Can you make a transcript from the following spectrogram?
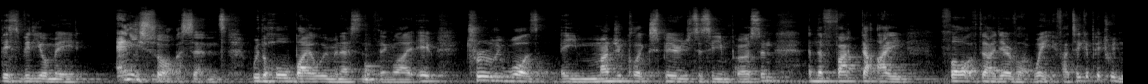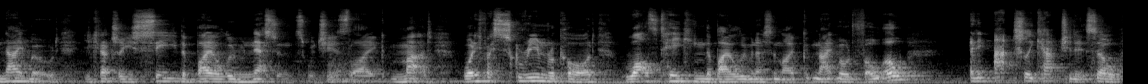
this video made any sort of sense with the whole bioluminescent thing. Like, it truly was a magical experience to see in person. And the fact that I thought of the idea of like, wait, if I take a picture with night mode, you can actually see the bioluminescence, which is like mad. What if I screen record whilst taking the bioluminescent like night mode photo? and it actually captured it. So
